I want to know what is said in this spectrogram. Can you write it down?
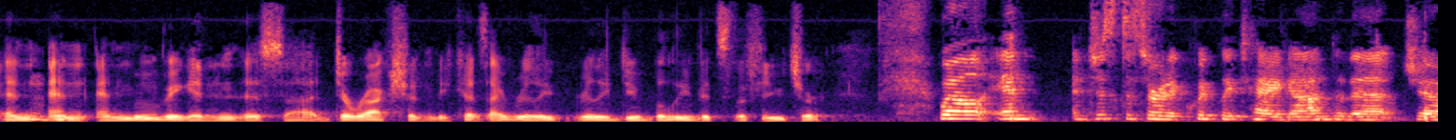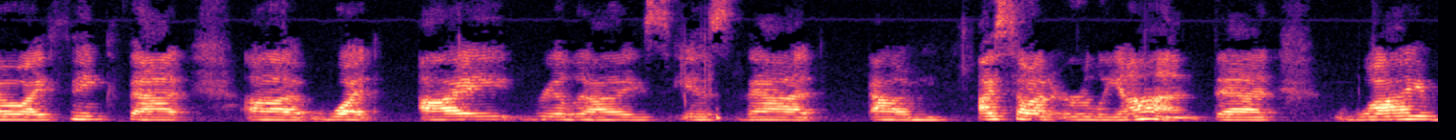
and mm-hmm. and and moving it in this uh, direction because I really really do believe it's the future. Well, and just to sort of quickly tag on to that, Joe, I think that uh, what I realize is that um, I saw it early on that why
